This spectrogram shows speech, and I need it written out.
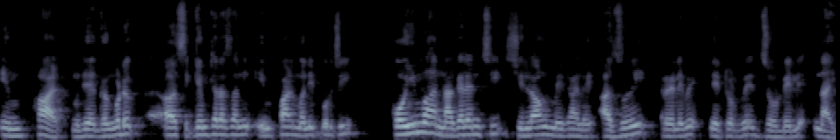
इम्फाळ म्हणजे गंगटोक सिक्कीमची राजधानी इम्फाळ मणिपूरची कोहिमा नागालँडची शिलाँग मेघालय अजूनही रेल्वे नेटवर्कने जोडलेले नाही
